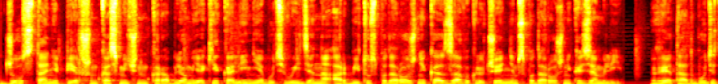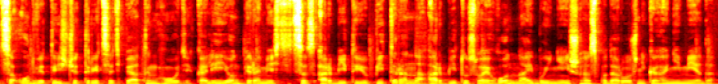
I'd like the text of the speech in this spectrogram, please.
Джус стане першым касмічным караблём, які калі-небудзь выйдзе на арбіту спадарожніка за выключэннем спадарожніка зямлі. Гэта адбудзецца ў 2035 годзе, калі ён перамесціцца з арбіты Юпітера на арбіту свайго найбуйнейшага спадарожніка ганімеда.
